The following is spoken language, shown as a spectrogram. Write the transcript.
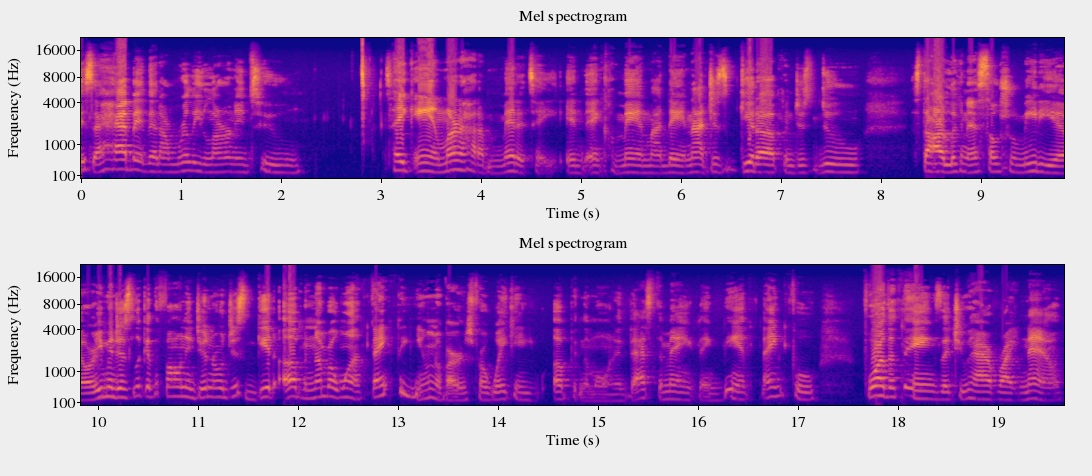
it's a habit that I'm really learning to take in, learning how to meditate and, and command my day, and not just get up and just do start looking at social media or even just look at the phone in general. Just get up and number one, thank the universe for waking you up in the morning. That's the main thing. Being thankful for the things that you have right now.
